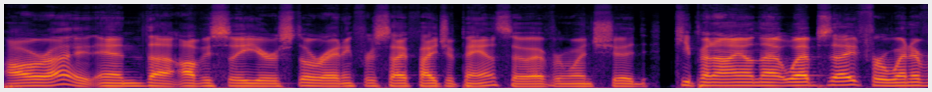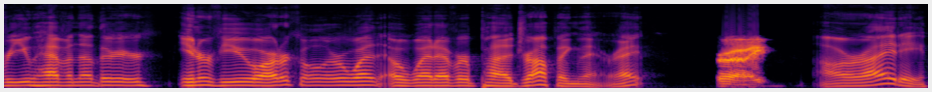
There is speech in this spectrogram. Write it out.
All right. And uh, obviously, you're still writing for Sci Fi Japan, so everyone should keep an eye on that website for whenever you have another interview, article, or what or whatever uh, dropping there, right? Right. All righty.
